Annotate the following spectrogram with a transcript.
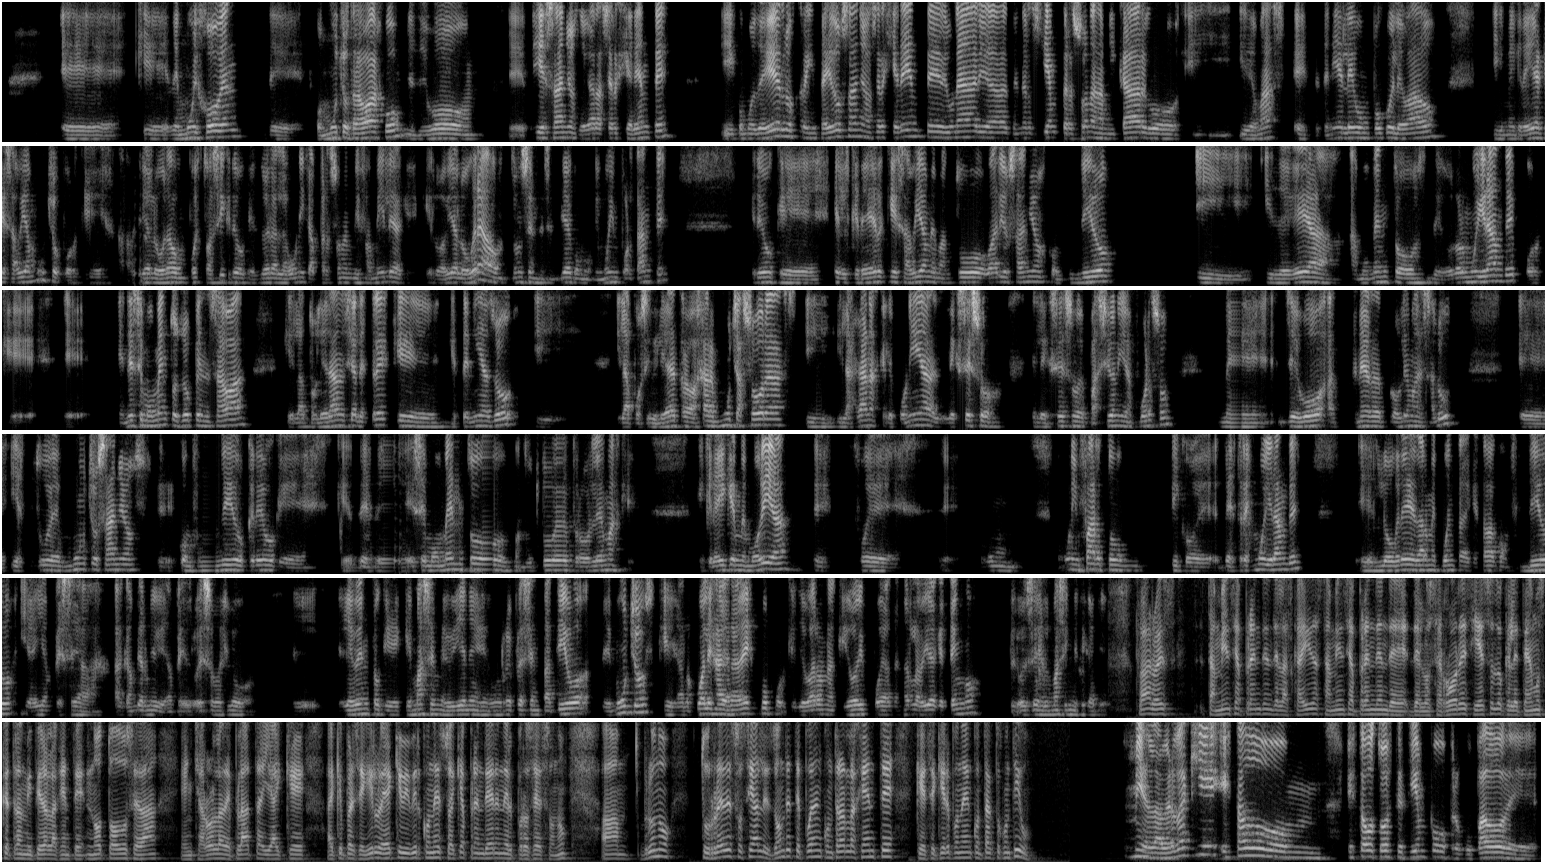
eh, que de muy joven, con mucho trabajo, me llevó 10 eh, años llegar a ser gerente y como llegué a los 32 años a ser gerente de un área, tener 100 personas a mi cargo y, y demás, este, tenía el ego un poco elevado y me creía que sabía mucho porque había logrado un puesto así, creo que yo era la única persona en mi familia que, que, lo había logrado, entonces me sentía como que muy importante. Creo que el creer que sabía me mantuvo varios años confundido y, llegué a, momentos de dolor muy grande porque eh, en ese momento yo pensaba que la tolerancia al estrés que, tenía yo y, la posibilidad de trabajar muchas horas y, las ganas que le ponía, el exceso, el exceso de pasión y esfuerzo, me llevó a tener problemas de salud eh, y estuve muchos años eh, confundido, creo que que desde ese momento, cuando tuve problemas que, creí que me moría, eh, fue eh, un, un, infarto, un pico de, estrés muy grande, eh, logré darme cuenta de que estaba confundido y ahí empecé a, a cambiar mi vida, Pedro. Eso es lo, el, evento que, que, más se me viene o representativo de muchos, que, a los cuales agradezco porque llevaron a que hoy pueda tener la vida que tengo pero ese es el más significativo. Claro, es también se aprenden de las caídas, también se aprenden de, los errores y eso es lo que le tenemos que transmitir a la gente. No todo se da en charola de plata y hay que, hay que perseguirlo y hay que vivir con esto, hay que aprender en el proceso, ¿no? Bruno, tus redes sociales, ¿dónde te puede encontrar la gente que se quiere poner en contacto contigo? Mira, la verdad que he estado, he estado todo este tiempo preocupado de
